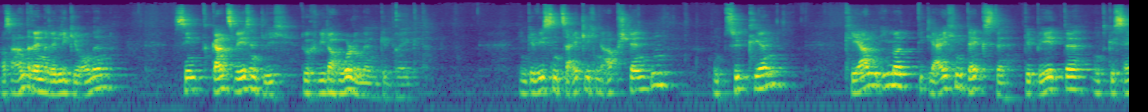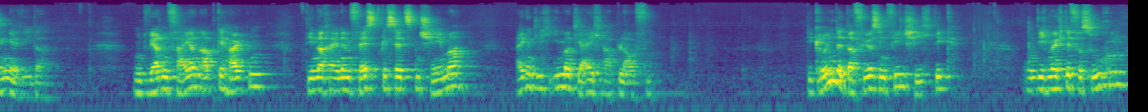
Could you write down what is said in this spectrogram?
aus anderen Religionen sind ganz wesentlich durch Wiederholungen geprägt. In gewissen zeitlichen Abständen und Zyklen kehren immer die gleichen Texte, Gebete und Gesänge wieder und werden Feiern abgehalten, die nach einem festgesetzten Schema eigentlich immer gleich ablaufen. Die Gründe dafür sind vielschichtig und ich möchte versuchen,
